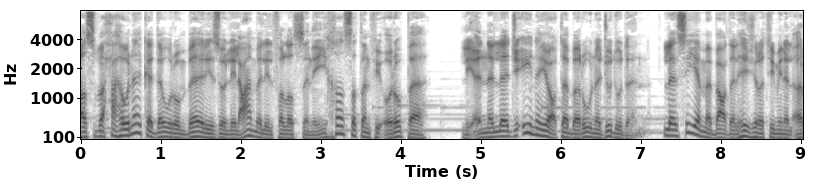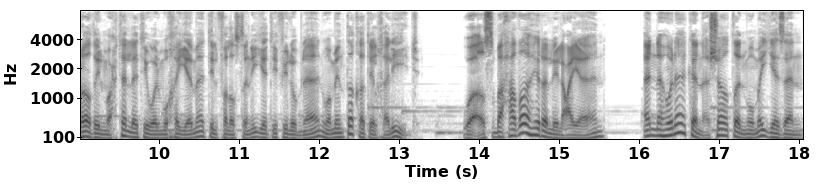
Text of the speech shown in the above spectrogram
أصبح هناك دور بارز للعمل الفلسطيني خاصة في أوروبا، لأن اللاجئين يعتبرون جددا لا سيما بعد الهجرة من الأراضي المحتلة والمخيمات الفلسطينية في لبنان ومنطقة الخليج، وأصبح ظاهرا للعيان أن هناك نشاطا مميزا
